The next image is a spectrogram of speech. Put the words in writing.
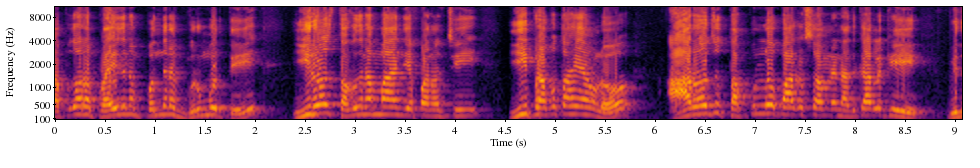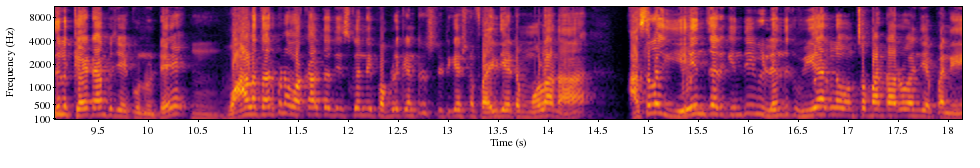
తప్పు ద్వారా ప్రయోజనం పొందిన గురుమూర్తి ఈ రోజు తగుదనమ్మా అని చెప్పని వచ్చి ఈ ప్రభుత్వ హయాంలో ఆ రోజు తప్పుల్లో భాగస్వాములైన అధికారులకి విధులు కేటాయింపు చేయకుండా ఉంటే వాళ్ళ తరపున వకాలతో తీసుకొని పబ్లిక్ ఇంట్రెస్ట్ లిటిగేషన్ ఫైల్ చేయడం మూలాన అసలు ఏం జరిగింది? వీళ్ళు ఎందుకు వీఆర్లో ఉంచబడ్డారు అని చెప్పని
